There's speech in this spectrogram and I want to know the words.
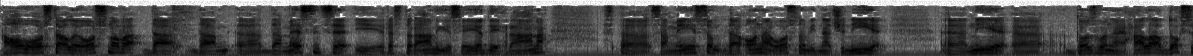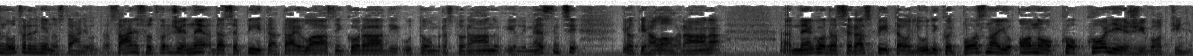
A ovo ostalo je osnova da, da, e, da mesnice i restorani gdje se jede hrana, E, sa mesom da ona u osnovi znači nije e, nije e, dozvoljena je halal dok se ne utvrdi njeno stanje. Stanje se utvrđuje ne da se pita taj vlasnik ko radi u tom restoranu ili mesnici ili ti halal hrana nego da se raspita od ljudi koji poznaju ono ko kolje životinju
